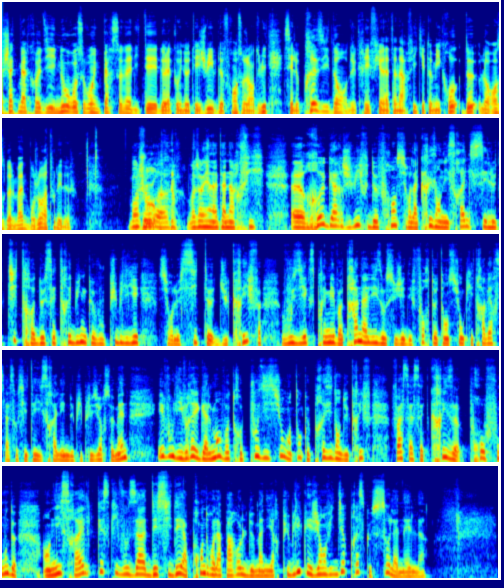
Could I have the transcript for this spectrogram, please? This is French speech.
Chaque mercredi, nous recevons une personnalité de la communauté juive de France aujourd'hui. C'est le président du CRIF, Jonathan Arfi, qui est au micro de Laurence Goldman. Bonjour à tous les deux. Bonjour, bonjour, Jonathan Arfi. Euh, Regard juif de France sur la crise en Israël, c'est le titre de cette tribune que vous publiez sur le site du CRIF. Vous y exprimez votre analyse au sujet des fortes tensions qui traversent la société israélienne depuis plusieurs semaines et vous livrez également votre position en tant que président du CRIF face à cette crise profonde en Israël. Qu'est-ce qui vous a décidé à prendre la parole de manière publique et j'ai envie de dire presque solennelle?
